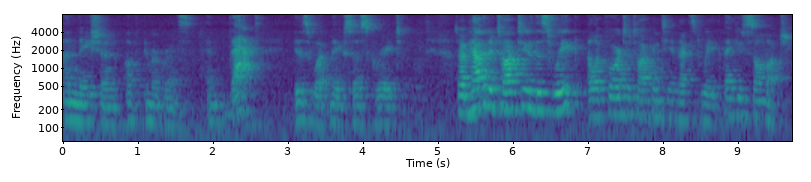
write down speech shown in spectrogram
a nation of immigrants. And that is what makes us great. So I'm happy to talk to you this week. I look forward to talking to you next week. Thank you so much.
